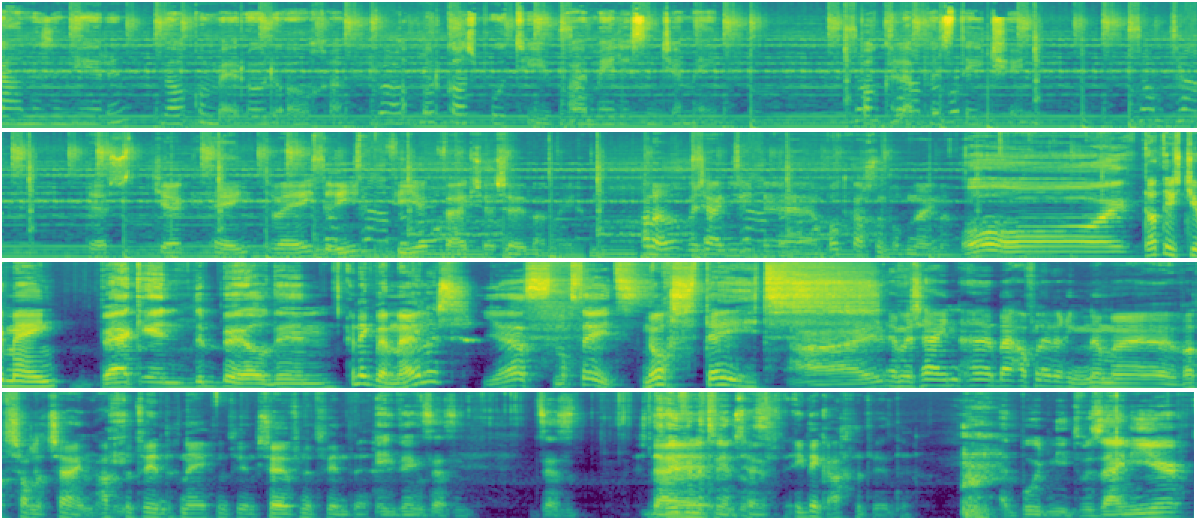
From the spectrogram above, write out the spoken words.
dames en heren. Welkom bij Rode Ogen, een podcast brought to you by Melis en Jermaine. Buckle up and stay tuned. Test, check, 1, 2, 3, 4, 5, 6, 7, 8, 9. Hallo, we zijn hier eh, een podcast aan het opnemen. Hoi, Dat is Jermaine. back in the building. En ik ben Melis. Yes, nog steeds. Nog steeds. Hi. En we zijn eh, bij aflevering nummer, wat zal het zijn? 28, 29, 27? Ik denk 26. Nee, 27. 27. Ik denk 28. Het boeit niet, we zijn hier.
